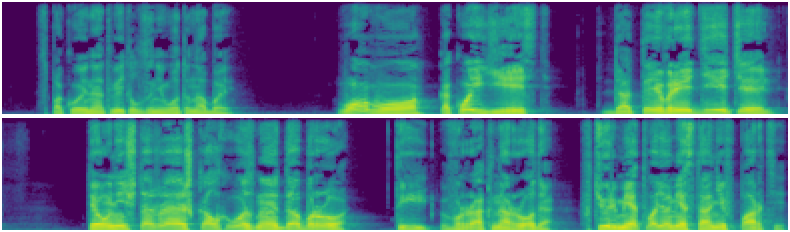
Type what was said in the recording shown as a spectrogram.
— спокойно ответил за него Танабай. «Во-во, какой есть! Да ты вредитель! Ты уничтожаешь колхозное добро! Ты враг народа! В тюрьме твое место, а не в партии!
